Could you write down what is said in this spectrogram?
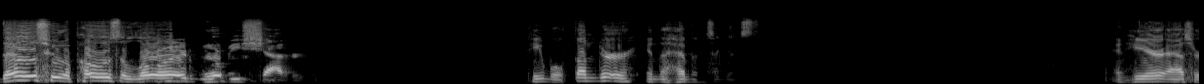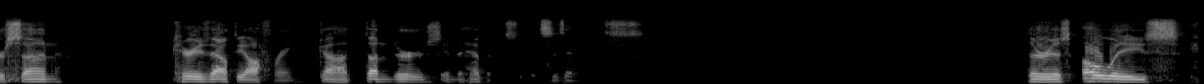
Those who oppose the Lord will be shattered. He will thunder in the heavens against them. And here, as her son carries out the offering, God thunders in the heavens against his enemies. there is always in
